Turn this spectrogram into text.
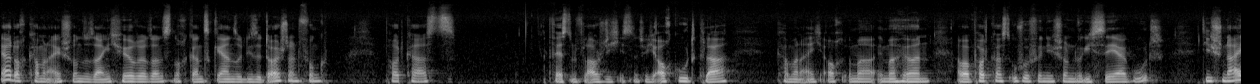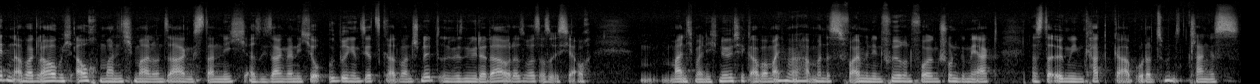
ja, doch, kann man eigentlich schon so sagen. Ich höre sonst noch ganz gern so diese Deutschlandfunk-Podcasts. Fest und Flauschig ist natürlich auch gut, klar. Kann man eigentlich auch immer, immer hören. Aber Podcast UFO finde ich schon wirklich sehr gut. Die schneiden aber, glaube ich, auch manchmal und sagen es dann nicht. Also, die sagen dann nicht, jo, übrigens, jetzt gerade war ein Schnitt und wir sind wieder da oder sowas. Also, ist ja auch manchmal nicht nötig, aber manchmal hat man das vor allem in den früheren Folgen schon gemerkt, dass es da irgendwie einen Cut gab oder zumindest klang es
